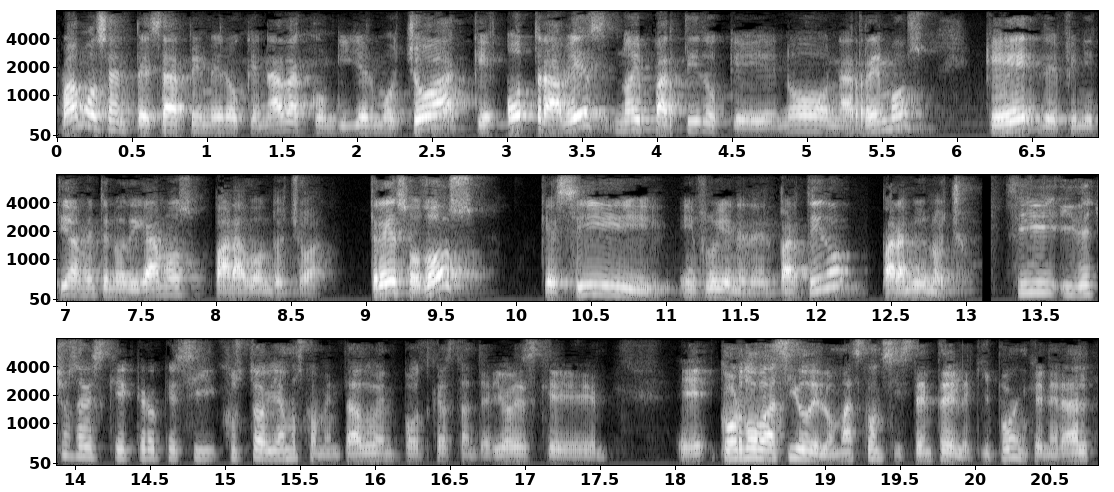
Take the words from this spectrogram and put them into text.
vamos a empezar primero que nada con Guillermo Ochoa, que otra vez no hay partido que no narremos, que definitivamente no digamos para dónde Ochoa. Tres o dos que sí influyen en el partido, para mí un ocho. Sí, y de hecho, ¿sabes qué? Creo que sí, justo habíamos comentado en podcast anteriores que eh, Córdoba ha sido de lo más consistente del equipo en general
